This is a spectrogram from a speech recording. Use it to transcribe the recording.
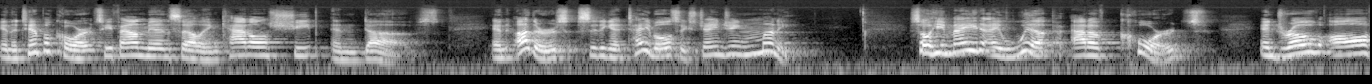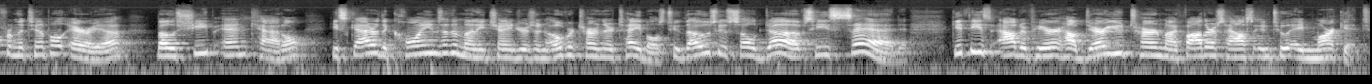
In the temple courts, he found men selling cattle, sheep, and doves, and others sitting at tables exchanging money. So he made a whip out of cords and drove all from the temple area, both sheep and cattle. He scattered the coins of the money changers and overturned their tables. To those who sold doves, he said, Get these out of here. How dare you turn my father's house into a market?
